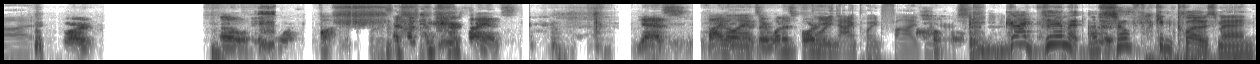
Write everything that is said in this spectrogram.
Uh, Or oh, eight one. Fuck. I that? took computer science. Yes. Final answer. What is forty? Forty-nine point five oh. meters. God damn it! I'm That is- so fucking close, man.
